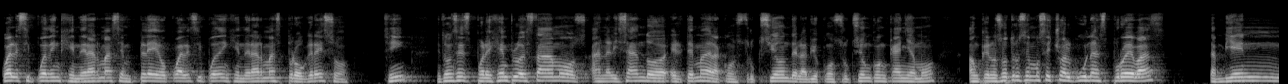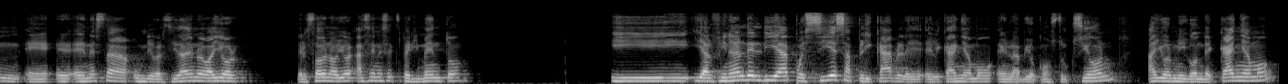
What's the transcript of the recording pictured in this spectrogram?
cuáles sí pueden generar más empleo, cuáles sí pueden generar más progreso, ¿sí? Entonces, por ejemplo, estábamos analizando el tema de la construcción, de la bioconstrucción con cáñamo, aunque nosotros hemos hecho algunas pruebas, también eh, en esta Universidad de Nueva York, del Estado de Nueva York, hacen ese experimento y, al final del día, pues sí es aplicable el cáñamo en la bioconstrucción. Hay hormigón de cáñamo.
